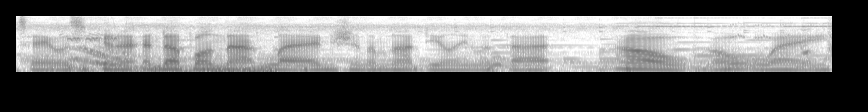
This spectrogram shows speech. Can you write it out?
Say, it was it gonna end up on that ledge, and I'm not dealing with that. Oh, go away.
